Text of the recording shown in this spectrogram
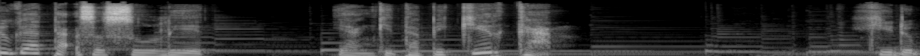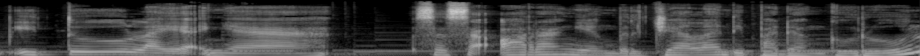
juga tak sesulit yang kita pikirkan. Hidup itu layaknya seseorang yang berjalan di padang gurun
